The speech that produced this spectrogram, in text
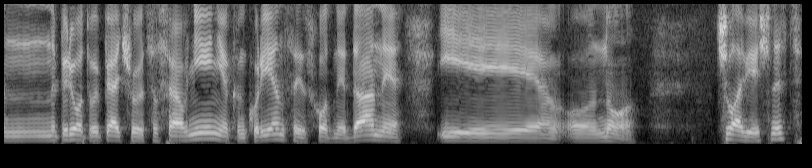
наперед выпячиваются сравнения, конкуренция, исходные данные. И, ну, человечность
